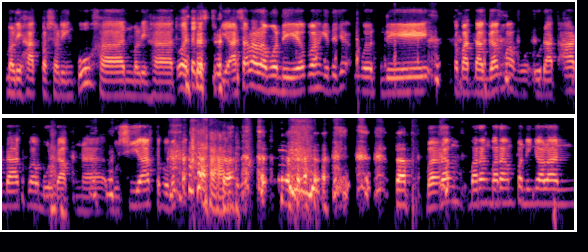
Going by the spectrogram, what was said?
melihat perselingkuhan, melihat wah itu biasa lah lah mau di apa gitu aja mau di tempat dagang mah udah adat mah budakna busiat atau Tapi barang barang-barang peninggalan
